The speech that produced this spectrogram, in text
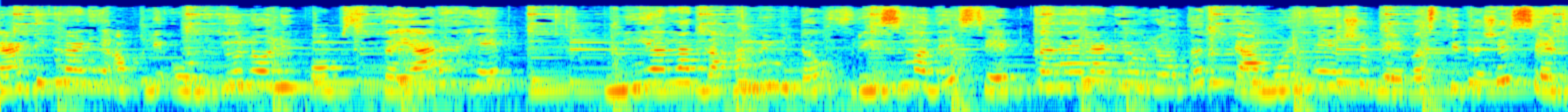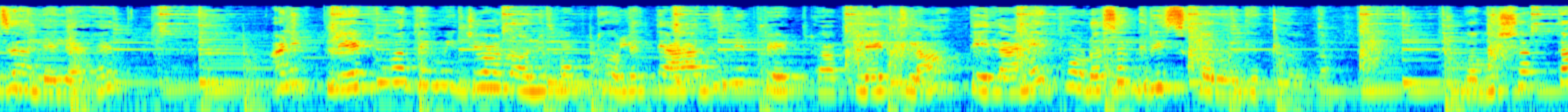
या ठिकाणी आपली ओरिओ लॉलीपॉप्स तयार आहेत. मी याला दहा मिनिटं फ्रीजमध्ये सेट करायला ठेवलं होतं. त्यामुळे हे असे व्यवस्थित असे सेट झालेले आहेत. आणि प्लेटमध्ये मी जेव्हा लॉलीपॉप ठेवले त्याआधी मी प्लेट प्लेटला तेलाने थोडस ग्रीस करून घेतलं होतं. बघू शकता?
